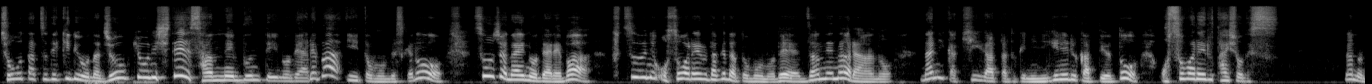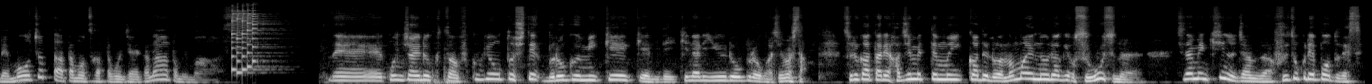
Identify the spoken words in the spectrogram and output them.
調達できるような状況にして3年分っていうのであればいいと思うんですけど、そうじゃないのであれば、普通に襲われるだけだと思うので、残念ながら、あの、何か危機があった時に逃げれるかっていうと、襲われる対象です。なので、もうちょっと頭を使った方がいいんじゃないかなと思います。で、こんにちは、ルクさん。副業としてブログ未経験でいきなり有料ブログを始めました。それが当たり、初めて6日で7万円の売り上げ、すごいですね。ちなみに記事のジャンルは風俗レポートです。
